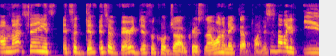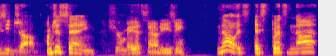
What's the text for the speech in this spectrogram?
I'm not saying it's it's a diff, it's a very difficult job, Chris, and I want to make that point. This is not like an easy job. I'm just saying Sure made it sound easy. no, it's it's but it's not.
